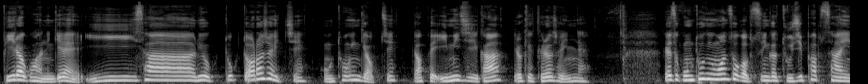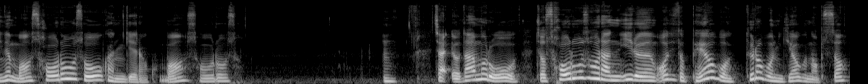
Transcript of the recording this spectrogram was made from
B라고 하는 게 2, 4, 6 뚝 떨어져 있지. 공통인 게 없지. 옆에 이미지가 이렇게 그려져 있네. 그래서 공통인 원소가 없으니까 두 집합 사이는 뭐 서로소 관계라고. 뭐 서로소. 음. 자, 여담으로 저 서로소라는 이름 어디서 배워본 들어본 기억은 없어?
